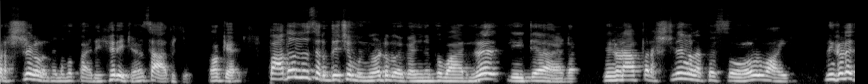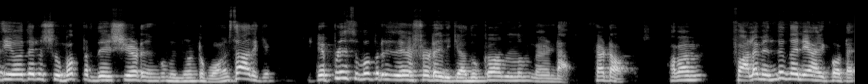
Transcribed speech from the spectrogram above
പ്രശ്നങ്ങളും നമുക്ക് പരിഹരിക്കാൻ സാധിക്കും. ഓക്കെ? അപ്പൊ അതൊന്ന് ശ്രദ്ധിച്ച് മുന്നോട്ട് പോയി കഴിഞ്ഞാൽ നിങ്ങൾക്ക് വളരെ ഡീറ്റെയിൽ ആയിട്ട് നിങ്ങളുടെ ആ പ്രശ്നങ്ങളൊക്കെ സോൾവ് ആയി നിങ്ങളുടെ ജീവിതത്തിൽ ശുഭപ്രതീക്ഷയോടെ നിങ്ങൾക്ക് മുന്നോട്ട് പോകാൻ സാധിക്കും. എപ്പോഴും ശുഭപ്രതീക്ഷയോടെ ഇരിക്കുക. ദുഃഖമൊന്നും വേണ്ട. കേട്ടോ? അപ്പം ഫലം എന്തും തന്നെ ആയിക്കോട്ടെ.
